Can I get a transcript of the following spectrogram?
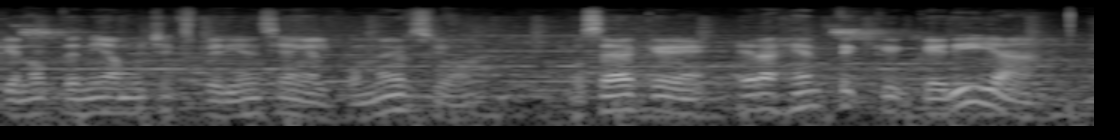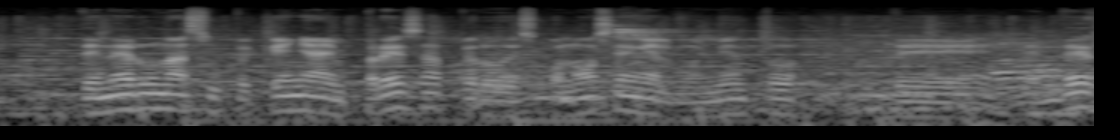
que no tenía mucha experiencia en el comercio. O sea que era gente que quería tener una su pequeña empresa, pero desconocen el movimiento de vender.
